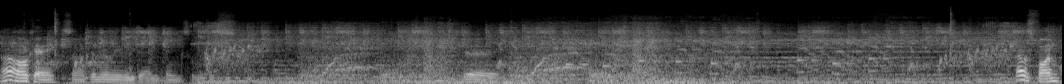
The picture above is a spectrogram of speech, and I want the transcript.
Oh, okay. So it didn't really lead to anything, so just... Okay. That was fun.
